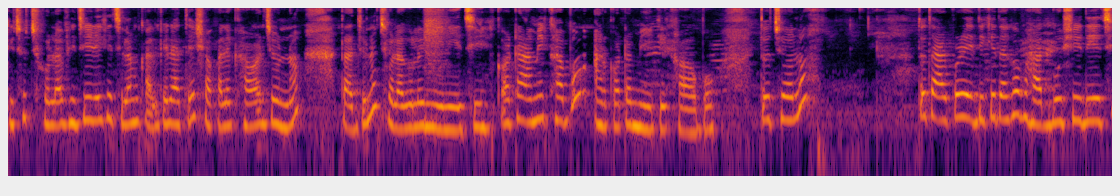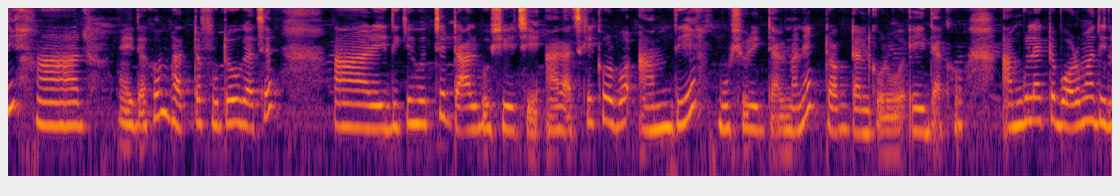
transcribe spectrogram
কিছু ছোলা ভিজিয়ে রেখেছিলাম কালকে রাতে সকালে খাওয়ার জন্য। তার জন্য ছোলাগুলো নিয়ে নিয়েছি। কটা আমি খাব আর কটা মেয়েকে খাওয়াবো। তো চলো তো তারপরে এদিকে দেখো ভাত বসিয়ে দিয়েছি আর এই দেখো ভাতটা ফুটেও গেছে। আর এইদিকে হচ্ছে ডাল বসিয়েছি। আর আজকে করব আম দিয়ে মুসুরির ডাল মানে টক ডাল করব। এই দেখো, আমগুলো একটা বড়মা দিল।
